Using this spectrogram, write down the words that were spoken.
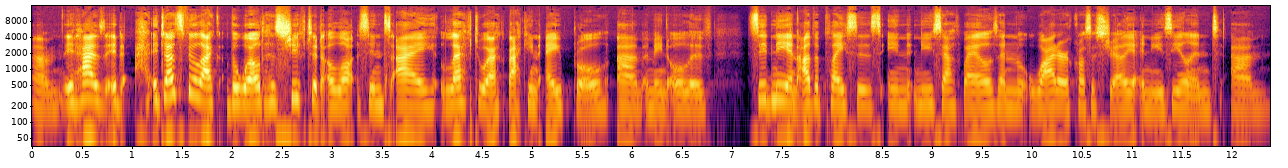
Um, it has it it does feel like the world has shifted a lot since I left work back in April. Um, I mean, all of Sydney and other places in New South Wales and wider across Australia and New Zealand um,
